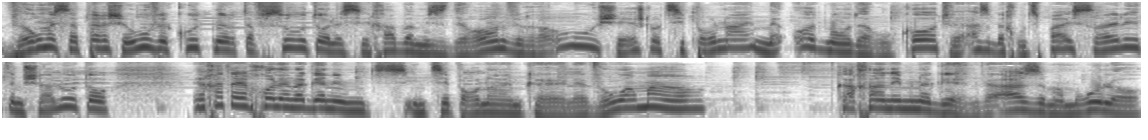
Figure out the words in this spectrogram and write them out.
והוא מספר שהוא וקוטנר תפסו אותו לשיחה במסדרון וראו שיש לו ציפורניים מאוד מאוד ארוכות, ואז בחוצפה ישראלית הם שאלו אותו, איך אתה יכול לנגן עם, עם ציפורניים כאלה? והוא אמר, ככה אני מנגן. ואז הם אמרו לו,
